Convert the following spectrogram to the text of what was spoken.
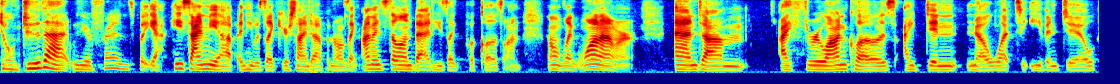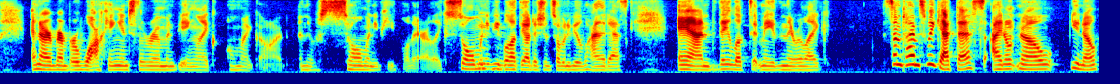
Don't do that with your friends. But yeah, he signed me up and he was like, You're signed up. And I was like, I'm still in bed. He's like, Put clothes on. And I was like, One hour. And um, I threw on clothes. I didn't know what to even do. And I remember walking into the room and being like, Oh my God. And there were so many people there, like so many people mm-hmm. at the audition, so many people behind the desk. And they looked at me and they were like, Sometimes we get this. I don't know, you know,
